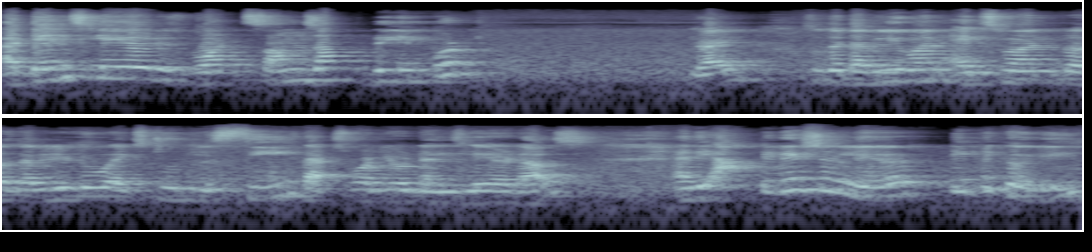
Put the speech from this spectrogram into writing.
A dense layer is what sums up the input, right? So the W1, X1 plus W2, X2 plus C, that's what your dense layer does. And the activation layer typically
